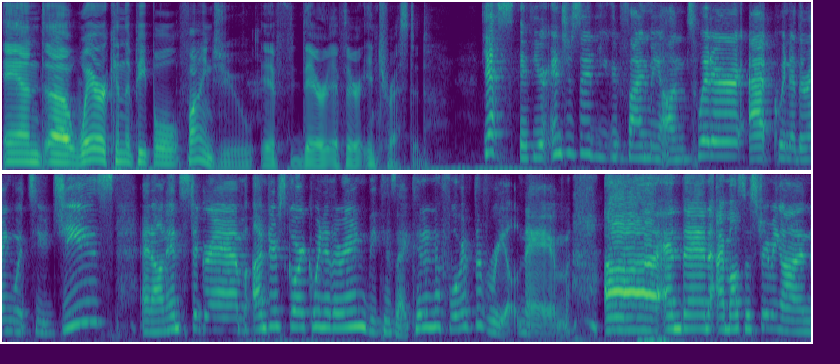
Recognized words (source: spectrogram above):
And uh, where can the people find you if they're if they're interested? Yes, if you're interested, you can find me on Twitter at Queen of the Ring with two G's and on Instagram underscore Queen of the Ring because I couldn't afford the real name. Uh, and then I'm also streaming on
